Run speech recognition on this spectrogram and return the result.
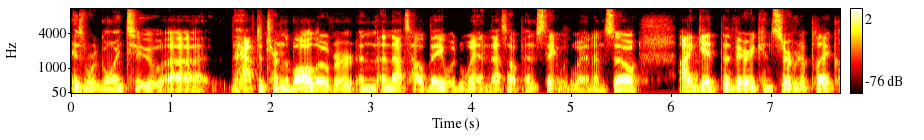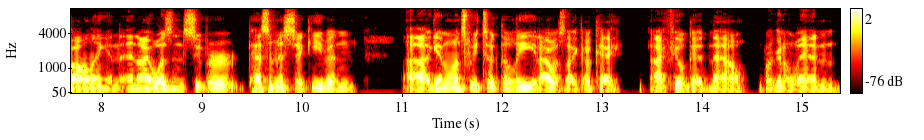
is we're going to uh, have to turn the ball over, and and that's how they would win. That's how Penn State would win. And so I get the very conservative play calling, and and I wasn't super pessimistic even. Uh, again, once we took the lead, I was like, okay, I feel good now. We're gonna win,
